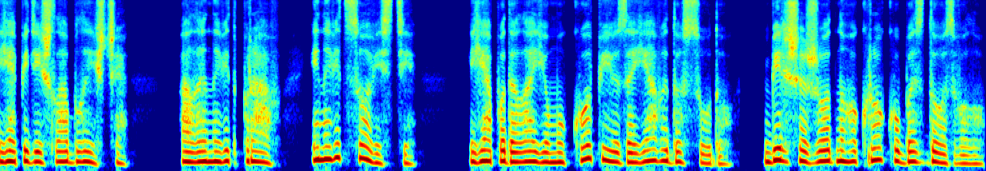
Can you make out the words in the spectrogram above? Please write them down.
Я підійшла ближче, але не від прав і не від совісті. Я подала йому копію заяви до суду. Більше жодного кроку без дозволу.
